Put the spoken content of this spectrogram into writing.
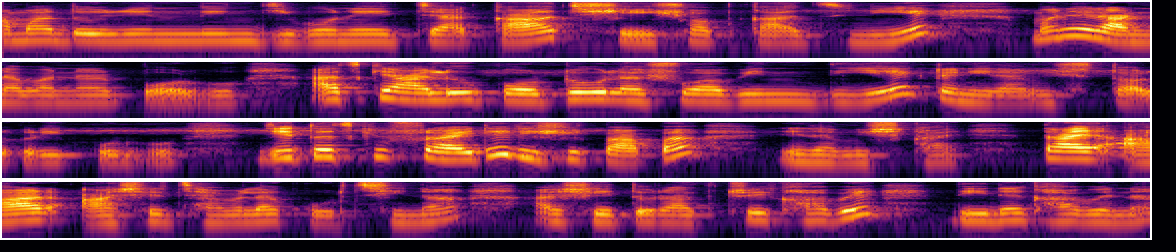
আমার দৈনন্দিন জীবনের যা কাজ সেই সব কাজ নিয়ে মানে রান্নাবান্নার পর্ব। আজকে আলু পটল আর সোয়াবিন দিয়ে একটা নিরামিষ তরকারি করব। যেহেতু আজকে ফ্রাইডে ঋষির পাপা নিরামিষ খায়। তাই আর আঁশের ঝামেলা করছি না। আর সে তো রাত্রে খাবে দিনে খাবে না।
